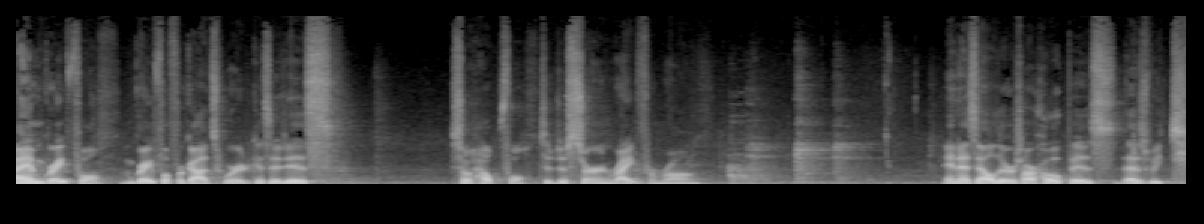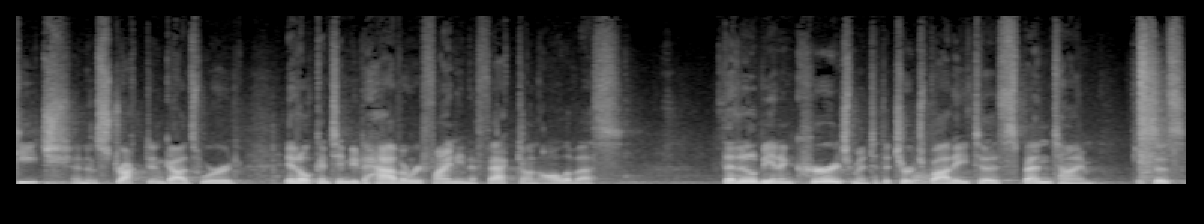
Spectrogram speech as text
I am grateful. I'm grateful for God's Word because it is so helpful to discern right from wrong. And as elders, our hope is that as we teach and instruct in God's Word, it'll continue to have a refining effect on all of us. That it'll be an encouragement to the church body to spend time, just as,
